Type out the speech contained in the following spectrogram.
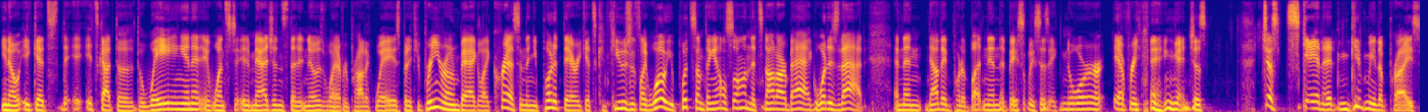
you know, it gets it's got the the weighing in it. It wants to it imagines that it knows what every product weighs. But if you bring your own bag like Chris and then you put it there, it gets confused. It's like, whoa, you put something else on that's not our bag. What is that? And then now they put a button in that basically says ignore everything and just just scan it and give me the price.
